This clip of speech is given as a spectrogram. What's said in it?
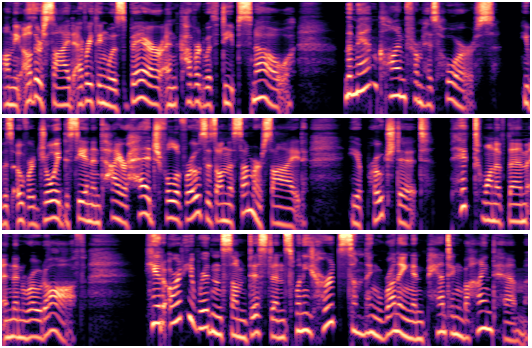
On the other side, everything was bare and covered with deep snow. The man climbed from his horse. He was overjoyed to see an entire hedge full of roses on the summer side. He approached it, picked one of them, and then rode off. He had already ridden some distance when he heard something running and panting behind him.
